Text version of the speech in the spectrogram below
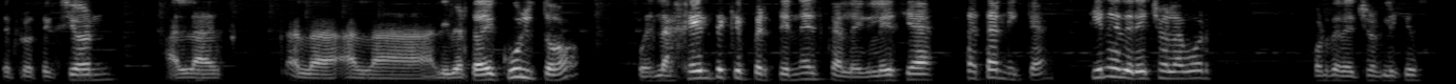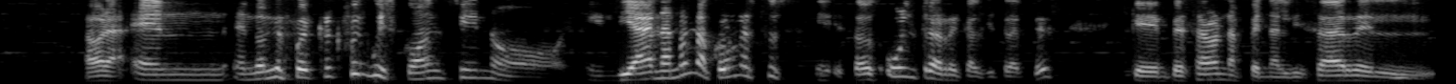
de protección a, las, a, la, a la libertad de culto, pues la gente que pertenezca a la iglesia satánica tiene derecho al aborto por derecho religioso. Ahora, ¿en, ¿en dónde fue? Creo que fue en Wisconsin o Indiana, no me acuerdo, uno de estos eh, estados ultra recalcitrantes que empezaron a penalizar el,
